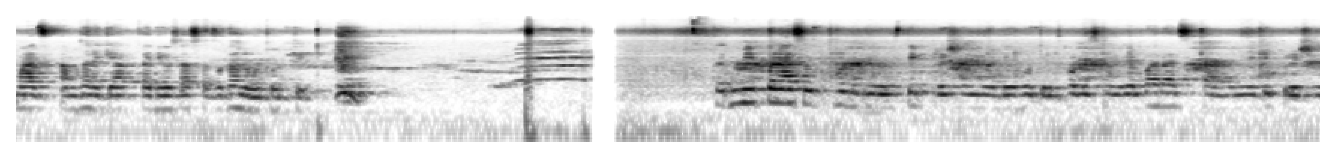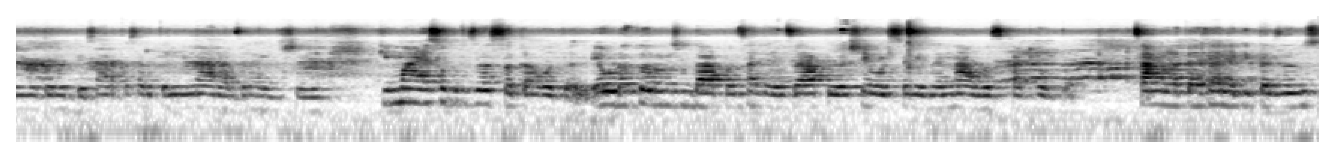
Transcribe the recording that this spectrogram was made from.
माझं काम झालं की अख्खा दिवस असाच घालवत होते. तर मी पण असं थोडे दिवस डिप्रेशनमध्ये होते. थोडंसं म्हणजे बराच काळ मी डिप्रेशनमध्ये होते. सारखं सारखं मी नाराज राहायचे. की माझ्यासोबतच असं का होतं? एवढं करून सुद्धा आपण सगळ्यांचं आपलं शेवट सगळेजण नावच का ठेवतात? चांगलं काय झालं की त्याचं दुस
